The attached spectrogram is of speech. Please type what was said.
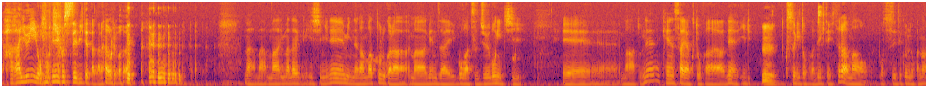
歯がゆい思いをして見てたから俺は まあまあまあ今だ必死にね。みんな頑張っとるからまあ現在5月15日。えーまああとね検査薬とかねうん。薬とかができてきたらまあ落ち着いてくるのかな。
